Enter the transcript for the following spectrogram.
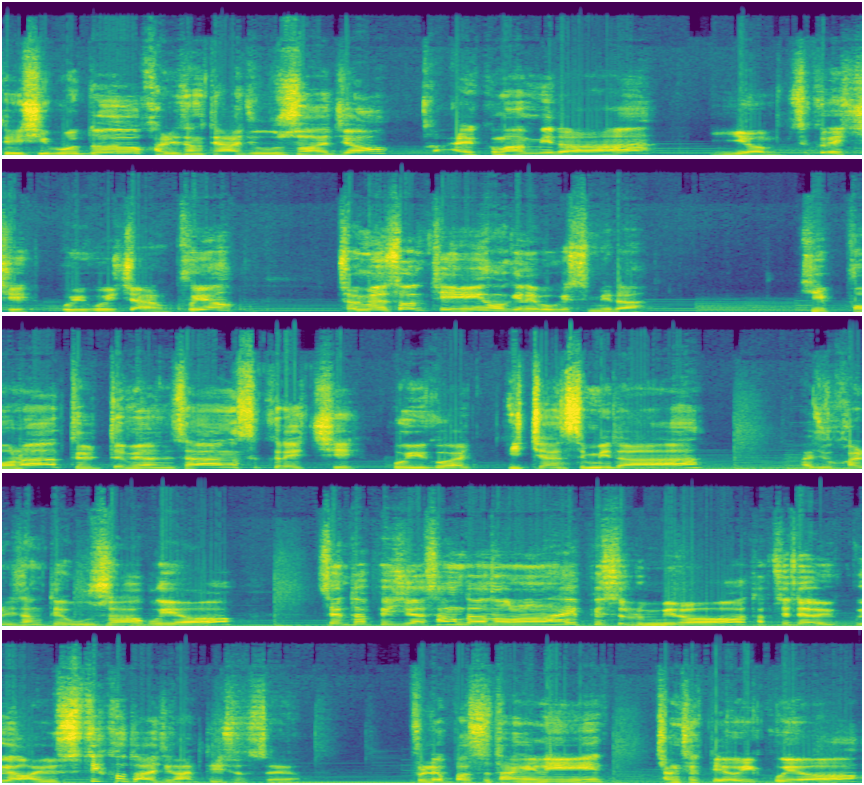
대시보드 관리 상태 아주 우수하죠? 깔끔합니다. 이염 스크래치 보이고 있지 않고요. 전면 썬팅 확인해 보겠습니다. 기포나 들뜸 현상 스크래치 보이고 있지 않습니다. 아주 관리 상태 우수하고요. 센터페시아 상단으로는 하이패스 룸미러 탑재되어 있고요. 아유 스티커도 아직 안 떼셨어요. 블랙박스 당연히 장착되어 있고요.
